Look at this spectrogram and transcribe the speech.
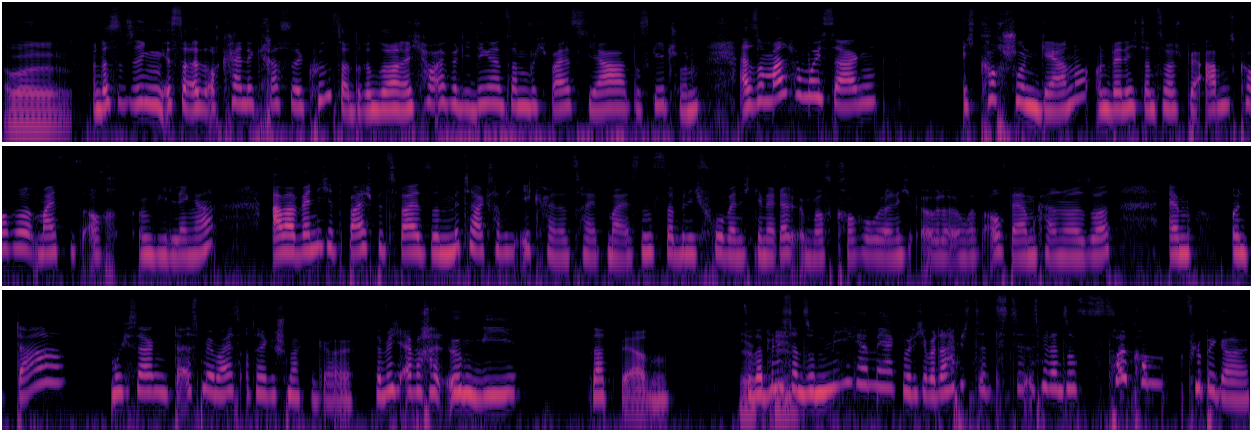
Aber Und deswegen ist da also auch keine krasse Kunst da drin, sondern ich hau einfach die Dinger zusammen, wo ich weiß, ja, das geht schon. Also manchmal muss ich sagen, ich koche schon gerne und wenn ich dann zum Beispiel abends koche, meistens auch irgendwie länger. Aber wenn ich jetzt beispielsweise mittags habe ich eh keine Zeit meistens, da bin ich froh, wenn ich generell irgendwas koche oder nicht oder irgendwas aufwärmen kann oder sowas. Ähm, und da muss ich sagen, da ist mir meist auch der Geschmack egal. Da will ich einfach halt irgendwie satt werden. ja, So, da bin ich dann so mega merkwürdig, aber da ich, das, das ist mir dann so vollkommen fluppegal.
